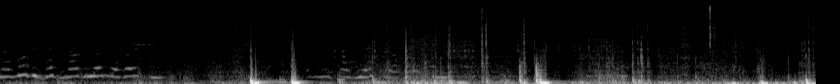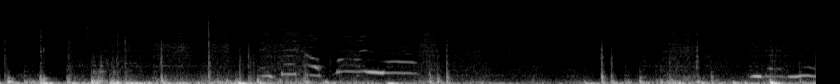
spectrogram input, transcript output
Ja, wirklich, hat jahrelang gehalten. Also wird auch jetzt noch halten. Ich bin auf Wolle. Über dir.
